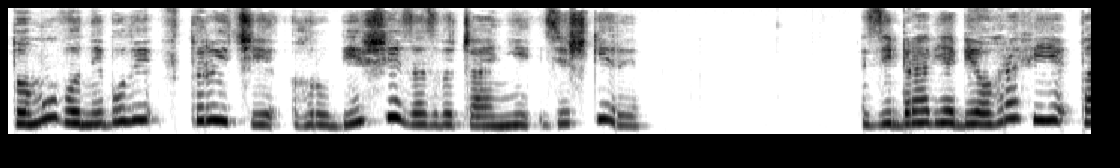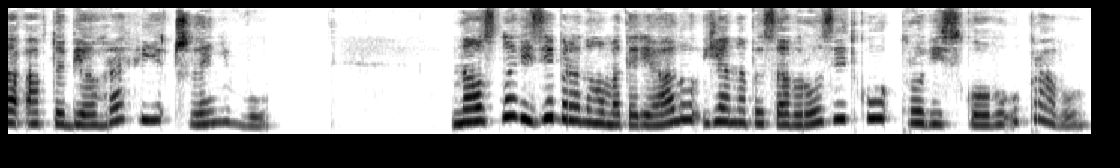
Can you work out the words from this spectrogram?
тому вони були втричі грубіші за звичайні зі шкіри. Зібрав я біографії та автобіографії членів ВУ. На основі зібраного матеріалу я написав розвідку про військову управу.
